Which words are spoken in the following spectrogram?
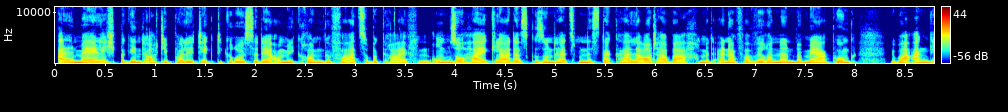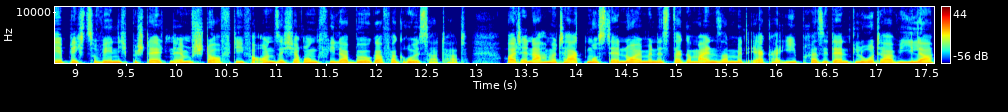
Allmählich beginnt auch die Politik die Größe der Omikron-Gefahr zu begreifen. Umso heikler, dass Gesundheitsminister Karl Lauterbach mit einer verwirrenden Bemerkung über angeblich zu wenig bestellten Impfstoff die Verunsicherung vieler Bürger vergrößert hat. Heute Nachmittag muss der neue Minister gemeinsam mit RKI-Präsident Lothar Wieler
